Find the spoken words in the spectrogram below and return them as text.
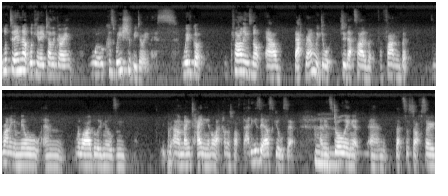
looked at, ended up looking at each other and going, well, because we should be doing this. We've got farming's not our background. We do do that side of it for fun, but running a mill and reliability mills and uh, maintaining and all that kind of stuff, that is our skill set. Mm. And installing it and that sort of stuff. So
